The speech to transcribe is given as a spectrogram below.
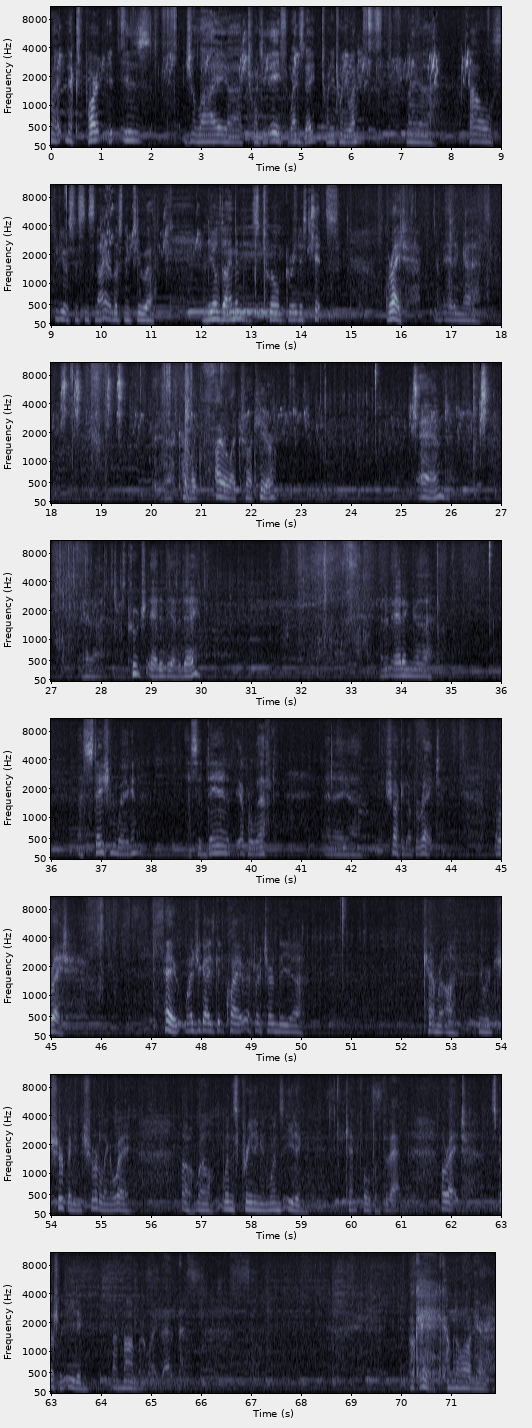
right, next part. It is July uh, 28th, Wednesday, 2021. My uh, fowl studio assistants and I are listening to uh, Neil Diamond's 12 Greatest Hits. All right, I'm adding uh, a kind of like Firelight truck here. And a pooch added the other day. And I'm adding uh, a station wagon, a sedan at the upper left, and a uh, truck at upper right. All right. Hey, why did you guys get quiet after I turned the uh, camera on? They were chirping and chortling away. Oh, well, one's preening and one's eating. Can't fault them for that. All right, especially eating. My mom would have liked that. Okay, coming along here.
